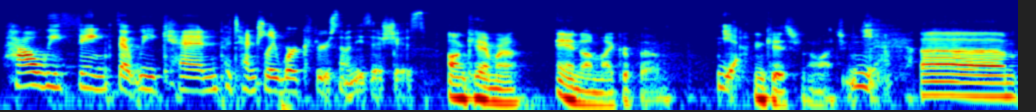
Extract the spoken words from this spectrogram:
how we think that we can potentially work through some of these issues. On camera and on microphone, Yeah. in case you're not watching. Yeah. Um,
